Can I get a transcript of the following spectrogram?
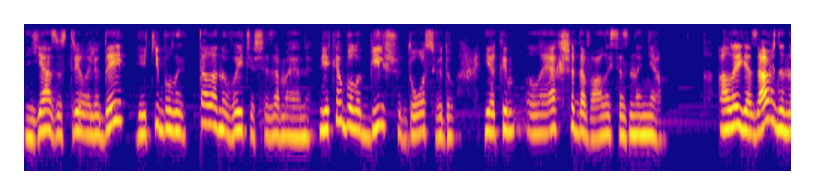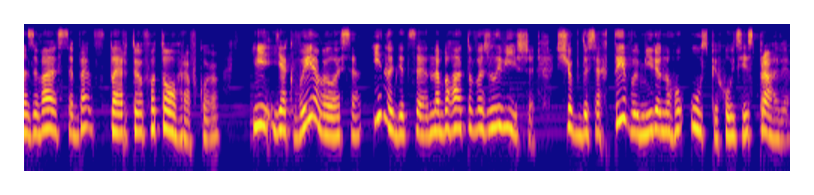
Я зустріла людей, які були талановитіші за мене, в яких було більше досвіду, яким легше давалися знання. Але я завжди називаю себе впертою фотографкою. І, як виявилося, іноді це набагато важливіше, щоб досягти виміряного успіху у цій справі.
